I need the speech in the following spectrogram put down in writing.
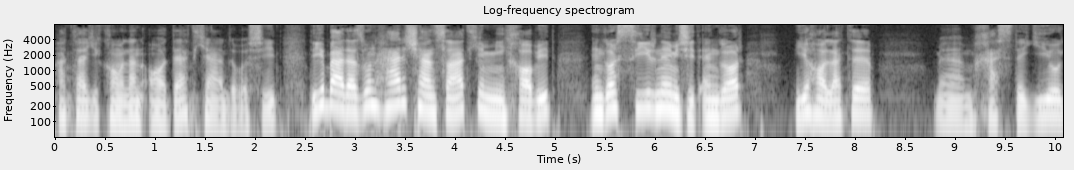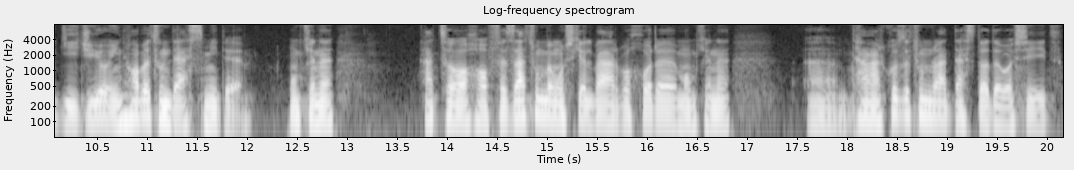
حتی اگه کاملا عادت کرده باشید دیگه بعد از اون هر چند ساعت که میخوابید انگار سیر نمیشید انگار یه حالت خستگی و گیجی و اینها بهتون دست میده. ممکنه حتی حافظتون به مشکل بر بخوره ممکنه تمرکزتون رو از دست داده باشید.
